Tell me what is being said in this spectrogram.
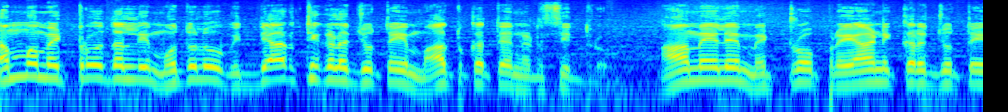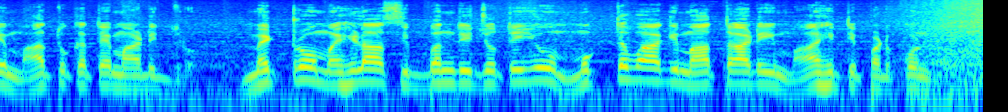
ನಮ್ಮ ಮೆಟ್ರೋದಲ್ಲಿ ಮೊದಲು ವಿದ್ಯಾರ್ಥಿಗಳ ಜೊತೆ ಮಾತುಕತೆ ನಡೆಸಿದ್ರು. ಆಮೇಲೆ ಮೆಟ್ರೋ ಪ್ರಯಾಣಿಕರ ಜೊತೆ ಮಾತುಕತೆ ಮಾಡಿದ್ರು. ಮೆಟ್ರೋ ಮಹಿಳಾ ಸಿಬ್ಬಂದಿ ಜೊತೆಯೂ ಮುಕ್ತವಾಗಿ ಮಾತಾಡಿ ಮಾಹಿತಿ ಪಡ್ಕೊಂಡ್ರು.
